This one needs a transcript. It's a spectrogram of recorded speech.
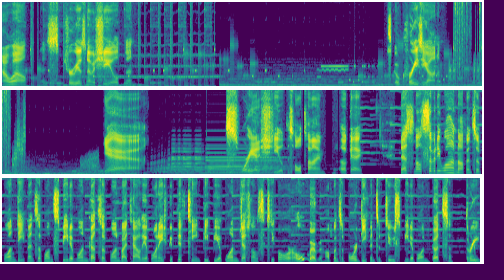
Oh well, it's true he doesn't have a shield, then... Let's go crazy on him. Yeah! I Swore he had a shield this whole time. Okay. National 71, offensive 1, defensive 1, speed up 1, guts up 1, vitality up 1, HP up 15, PP up 1, Jeff's level 64. Oh baby! Offensive 4, defensive 2, speed up 1, guts up 3,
